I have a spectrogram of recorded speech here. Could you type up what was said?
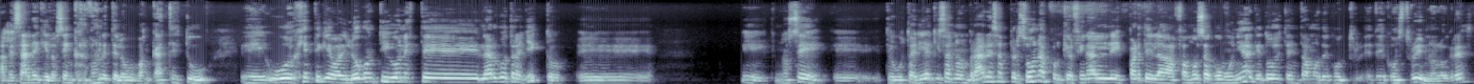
a pesar de que los 100 carbones te los bancaste tú, eh, hubo gente que bailó contigo en este largo trayecto. Eh, eh, no sé, ¿te gustaría quizás nombrar a esas personas? Porque al final es parte de la famosa comunidad que todos intentamos de, construir, ¿no lo crees?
